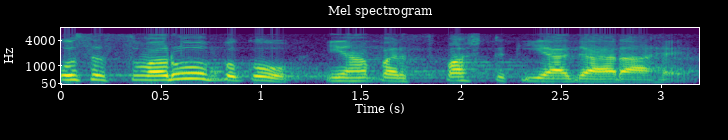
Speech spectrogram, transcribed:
उस स्वरूप को यहाँ पर स्पष्ट किया जा रहा है।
